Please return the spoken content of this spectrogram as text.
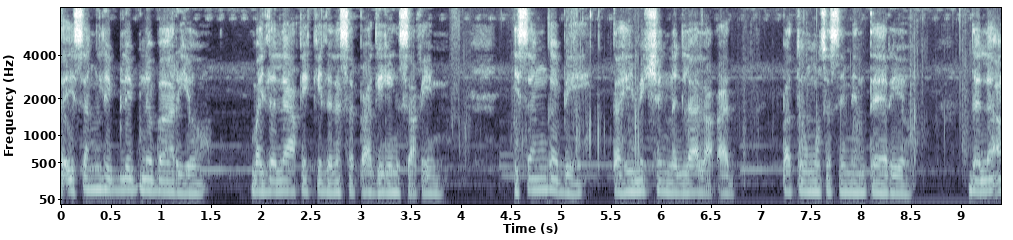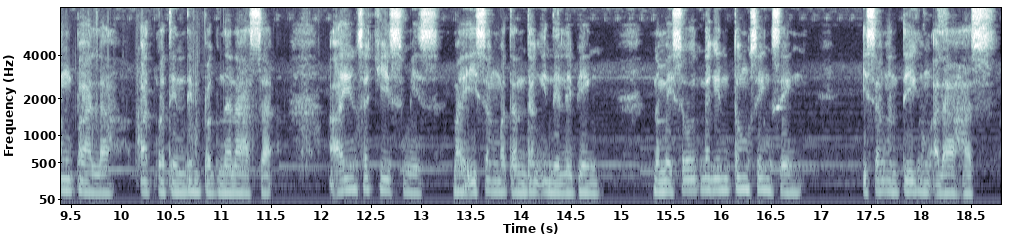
Sa isang liblib na baryo, may lalaki kilala sa pagiging sakim. Isang gabi, tahimik siyang naglalakad patungo sa sementeryo. Dala ang pala at matinding pagnanasa. Ayon sa chismis, may isang matandang inilibing na may suot na gintong singsing, isang antigong alahas.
